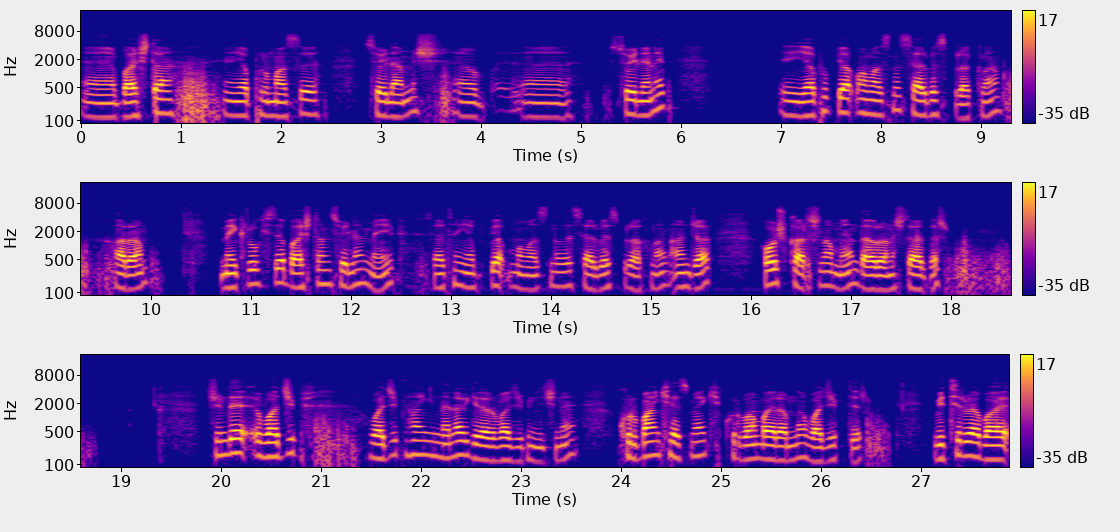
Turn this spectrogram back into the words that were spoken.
Ee, başta yapılması söylenmiş, e, e, söylenip yapıp yapmamasını serbest bırakılan haram. Mekruh ise baştan söylenmeyip zaten yapıp yapmamasında da serbest bırakılan ancak hoş karşılanmayan davranışlardır. Şimdi vacip vacip hangi neler girer vacibin içine? Kurban kesmek kurban bayramında vaciptir. Vitir ve bay,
